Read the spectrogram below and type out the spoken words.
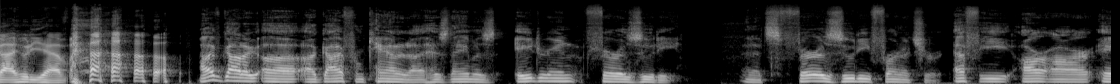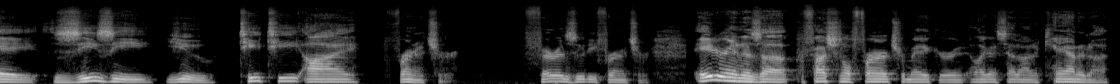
guy, who do you have? I've got a, a, a, guy from Canada. His name is Adrian Ferrazzutti, and it's Ferrazzutti Furniture. F E R R A Z Z U T T I Furniture. Ferrazzutti Furniture. Adrian is a professional furniture maker, like I said, out of Canada.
